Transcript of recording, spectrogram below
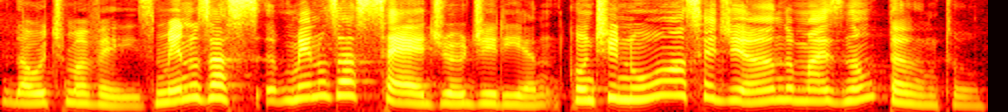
da última vez. Menos, ass- menos assédio, eu diria. Continuam assediando, mas não tanto.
